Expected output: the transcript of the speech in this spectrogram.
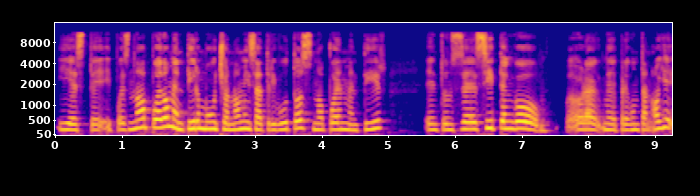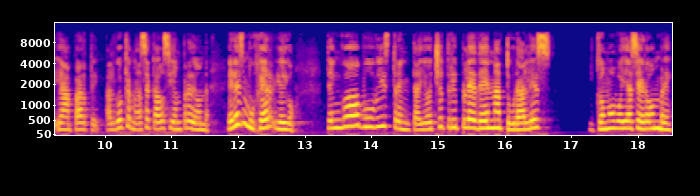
Y este, y pues no puedo mentir mucho, ¿no? Mis atributos no pueden mentir. Entonces sí tengo, ahora me preguntan, oye, y aparte, algo que me ha sacado siempre de onda, ¿eres mujer? Yo digo, tengo boobies 38 triple D naturales, ¿y cómo voy a ser hombre?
